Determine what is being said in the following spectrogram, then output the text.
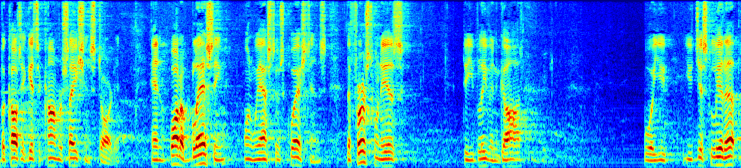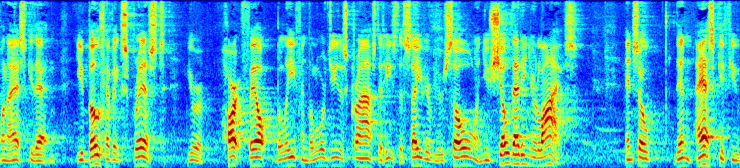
because it gets a conversation started. And what a blessing when we ask those questions. The first one is, do you believe in God? Boy, you, you just lit up when I asked you that. And you both have expressed your heartfelt belief in the Lord Jesus Christ, that He's the Savior of your soul, and you show that in your lives. And so then ask if you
